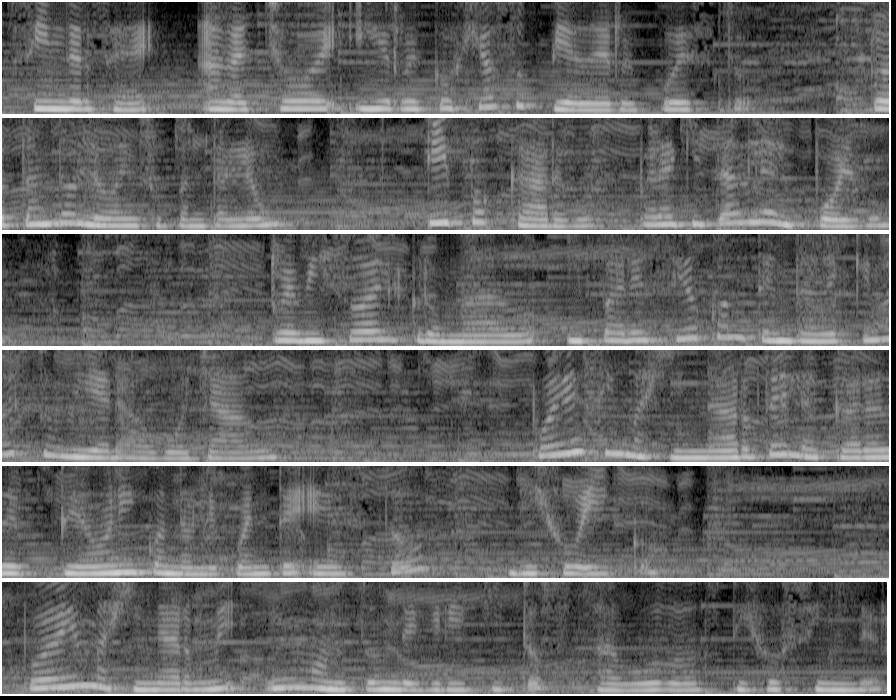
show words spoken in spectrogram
Cinder se agachó y recogió su pie de repuesto, rotándolo en su pantalón, tipo cargo, para quitarle el polvo. Revisó el cromado y pareció contenta de que no estuviera abollado. ¿Puedes imaginarte la cara de Peony cuando le cuente esto? dijo Eiko. Puedo imaginarme un montón de grititos agudos, dijo Cinder.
